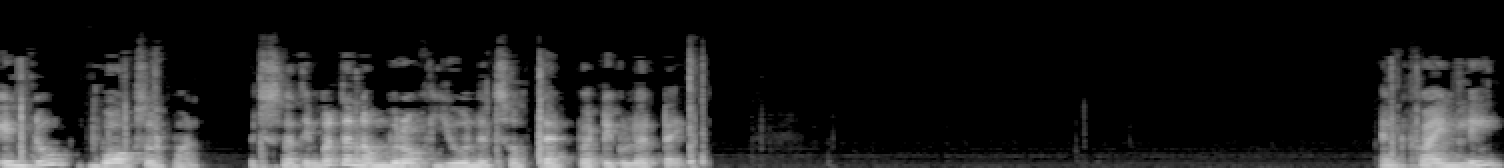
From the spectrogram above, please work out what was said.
into box of 1 which is nothing but the number of units of that particular type. And finally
